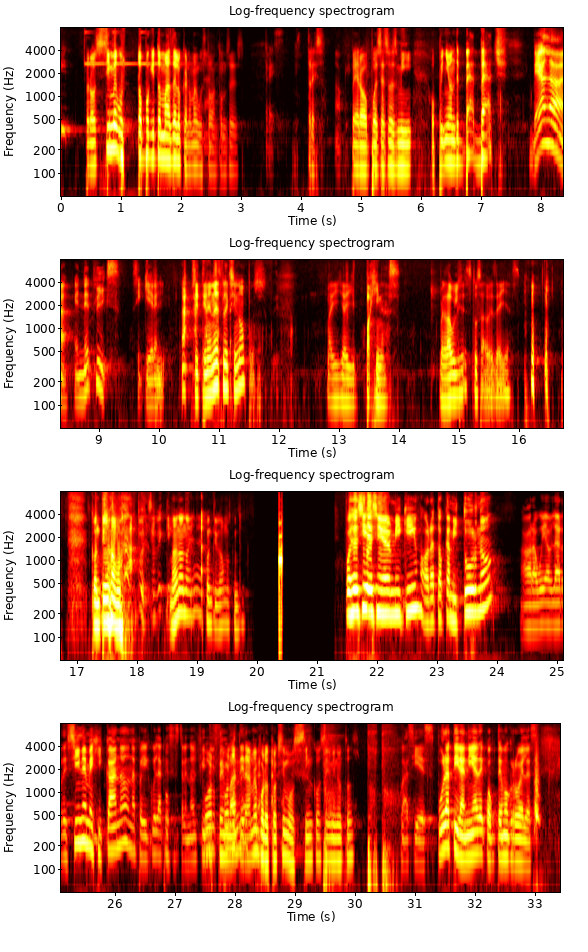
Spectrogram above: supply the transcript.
pero sí me gustó un poquito más de lo que no me gustó, Ah, entonces... Tres. Tres. Ok. Pero pues eso es mi opinión de Bad Batch. Véanla en Netflix, si quieren. Si tiene Netflix, si no, pues ahí hay páginas. ¿Verdad, Ulises? Tú sabes de ellas. continuamos. No, no, no, ya continuamos. continuamos. Pues así es, señor Mickey. Ahora toca mi turno. Ahora voy a hablar de cine mexicano, una película que se estrenó el fin Por, de por semana. tirarme por los próximos 5 o 6 minutos. Así es, pura tiranía de Cuauhtémoc Ruelas.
